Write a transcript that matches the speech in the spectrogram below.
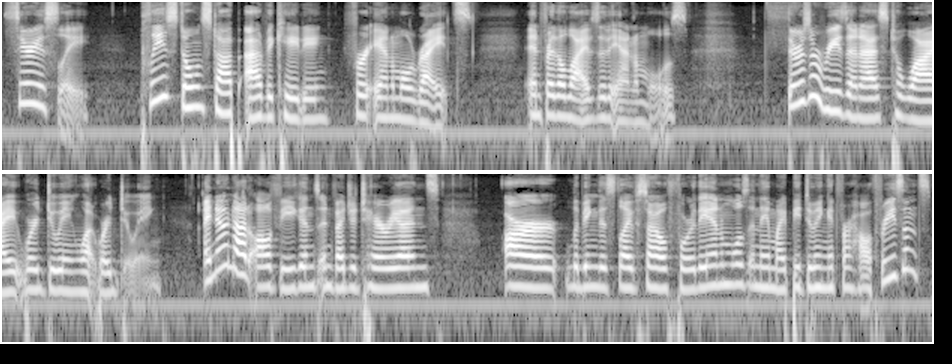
Seriously, please don't stop advocating for animal rights and for the lives of animals. There's a reason as to why we're doing what we're doing. I know not all vegans and vegetarians are living this lifestyle for the animals and they might be doing it for health reasons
